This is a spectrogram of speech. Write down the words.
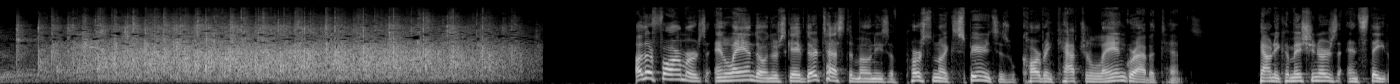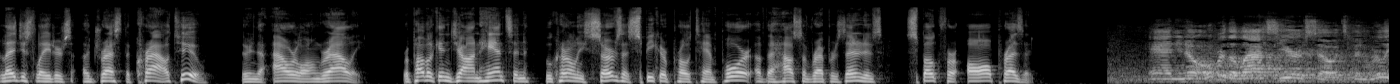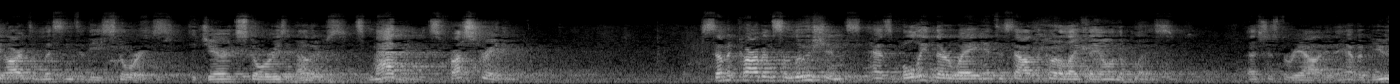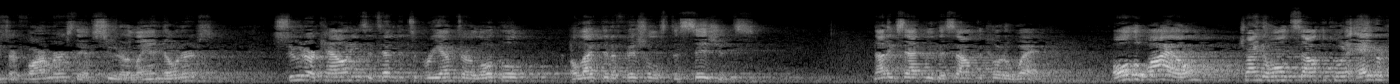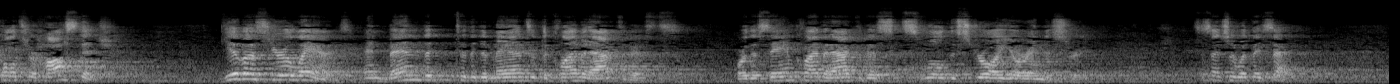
Other farmers and landowners gave their testimonies of personal experiences with carbon capture land grab attempts. County commissioners and state legislators addressed the crowd too during the hour long rally. Republican Jon Hansen, who currently serves as Speaker pro tempore of the House of Representatives, spoke for all present. And you know, over the last year or so, it's been really hard to listen to these stories, to Jared's stories and others. It's maddening, it's frustrating. Summit Carbon Solutions has bullied their way into South Dakota like they own the place. That's just the reality. They have abused our farmers, they have sued our landowners, sued our counties, attempted to preempt our local elected officials' decisions. Not exactly the South Dakota way. All the while, trying to hold South Dakota agriculture hostage. Give us your land and bend the, to the demands of the climate activists, or the same climate activists will destroy your industry. It's essentially what they said.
